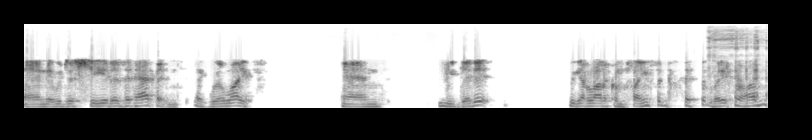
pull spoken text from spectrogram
and they would just see it as it happened, like real life. And we did it. We got a lot of complaints about it later on.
